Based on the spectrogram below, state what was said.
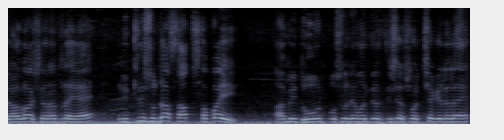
जळगाव शहरातलं हे आहे. आणि इथली सुद्धा साफसफाई आम्ही धुवून पुसून हे मंदिर अतिशय स्वच्छ केलेलं आहे.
